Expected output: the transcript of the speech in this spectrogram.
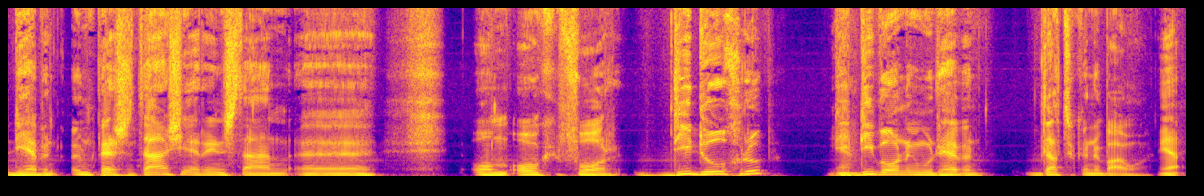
die hebben een percentage erin staan. eh, om ook voor die doelgroep, die die woning moet hebben, dat te kunnen bouwen. Ja.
